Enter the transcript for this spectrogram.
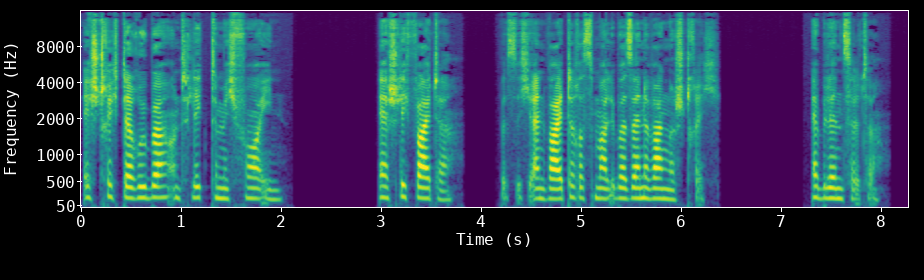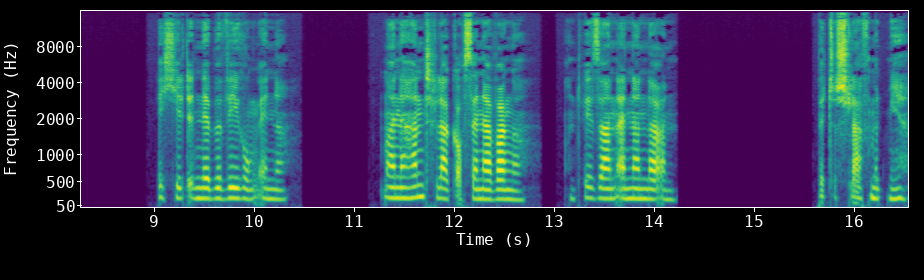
Ich strich darüber und legte mich vor ihn. Er schlief weiter, bis ich ein weiteres Mal über seine Wange strich. Er blinzelte. Ich hielt in der Bewegung inne. Meine Hand lag auf seiner Wange, und wir sahen einander an. Bitte schlaf mit mir.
